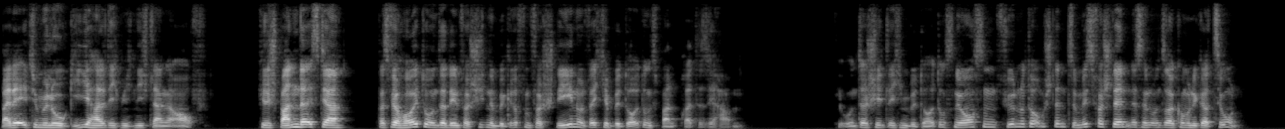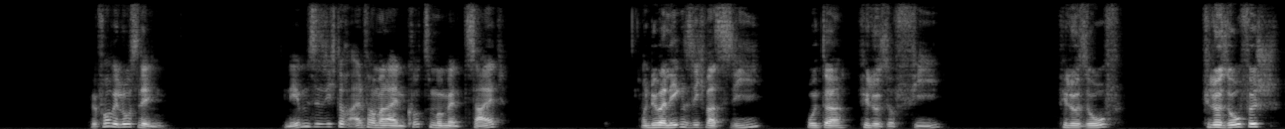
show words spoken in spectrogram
bei der Etymologie halte ich mich nicht lange auf. Viel spannender ist ja, was wir heute unter den verschiedenen Begriffen verstehen und welche Bedeutungsbandbreite sie haben. Die unterschiedlichen Bedeutungsnuancen führen unter Umständen zu Missverständnissen in unserer Kommunikation. Bevor wir loslegen, nehmen Sie sich doch einfach mal einen kurzen Moment Zeit und überlegen sich, was Sie unter Philosophie, Philosoph, philosophisch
